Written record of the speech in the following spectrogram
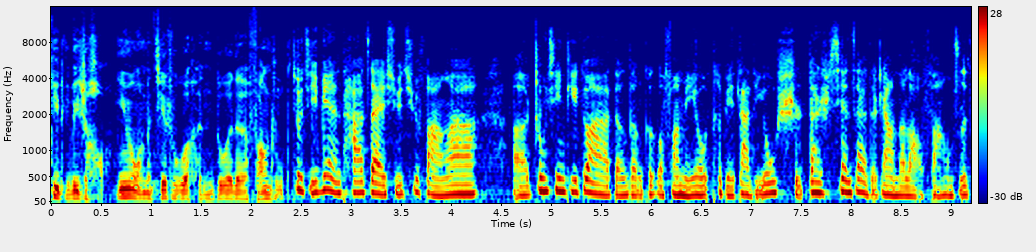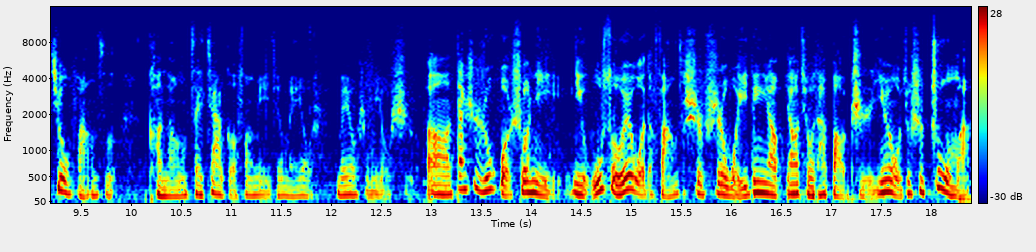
地理位置好，因为我们接触过很多的房主，就即便他在学区房啊、呃中心地段啊等等各个方面有特别大的优势，但是现在的这样的老房子、旧房子，可能在价格方面已经没有没有什么优势了。呃，但是如果说你你无所谓我的房子是不是我一定要要求它保值，因为我就是住嘛。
